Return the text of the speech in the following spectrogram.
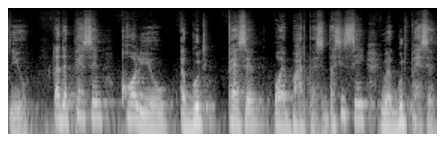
you? Does the person call you a good person or a bad person? Does he say you're a good person?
